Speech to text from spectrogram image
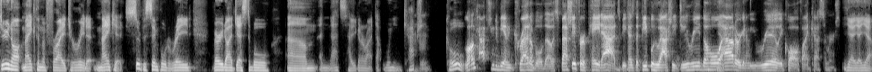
do not make them afraid to read it. Make it super simple to read, very digestible. Um, and that's how you're going to write that winning caption. Mm-hmm. Cool. Long caption can be incredible though, especially for paid ads because the people who actually do read the whole yeah. ad are going to be really qualified customers. Yeah, yeah, yeah,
